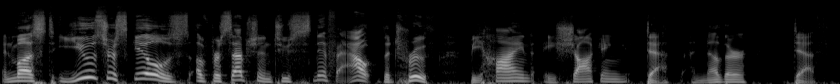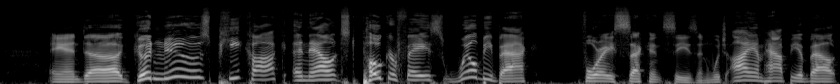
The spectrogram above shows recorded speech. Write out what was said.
and must use her skills of perception to sniff out the truth behind a shocking death. Another death. And uh, good news Peacock announced Poker Face will be back for a second season, which I am happy about.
